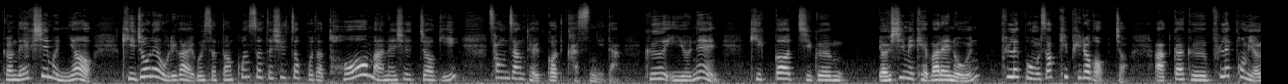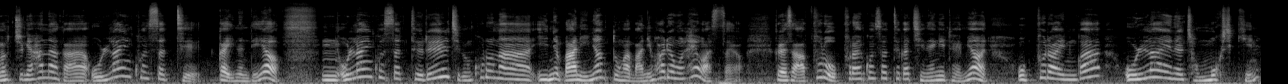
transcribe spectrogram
그런데 핵심은요, 기존에 우리가 알고 있었던 콘서트 실적보다 더 많은 실적이 성장될 것 같습니다. 그 이유는 기껏 지금 열심히 개발해 놓은 플랫폼을 썩힐 필요가 없죠. 아까 그 플랫폼 영역 중에 하나가 온라인 콘서트가 있는데요. 음, 온라인 콘서트를 지금 코로나 2년, 만 2년 동안 많이 활용을 해왔어요. 그래서 앞으로 오프라인 콘서트가 진행이 되면 오프라인과 온라인을 접목시킨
